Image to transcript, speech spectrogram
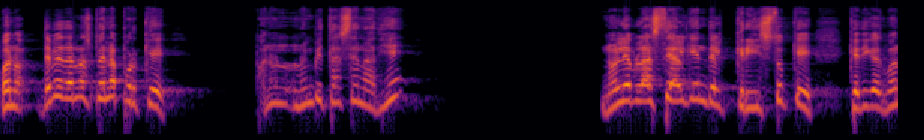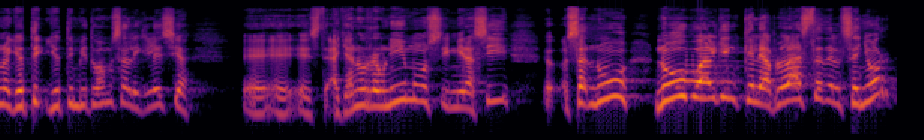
Bueno, debe darnos pena porque bueno, ¿no invitaste a nadie? ¿No le hablaste a alguien del Cristo que, que digas, bueno, yo te, yo te invito, vamos a la iglesia, eh, eh, este, allá nos reunimos y mira así, o sea, no, no hubo alguien que le hablaste del Señor?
